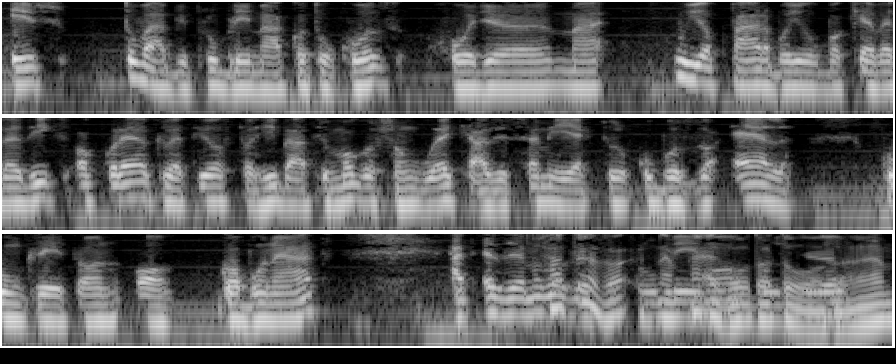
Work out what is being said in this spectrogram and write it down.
És további problémákat okoz, hogy uh, már újabb párbajokba keveredik, akkor elköveti azt a hibát, hogy magasrangú egyházi személyektől kobozza el konkrétan a gabonát. Hát ezzel meg hát az ez, a, probléma, nem, ez volt a dolga, nem?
